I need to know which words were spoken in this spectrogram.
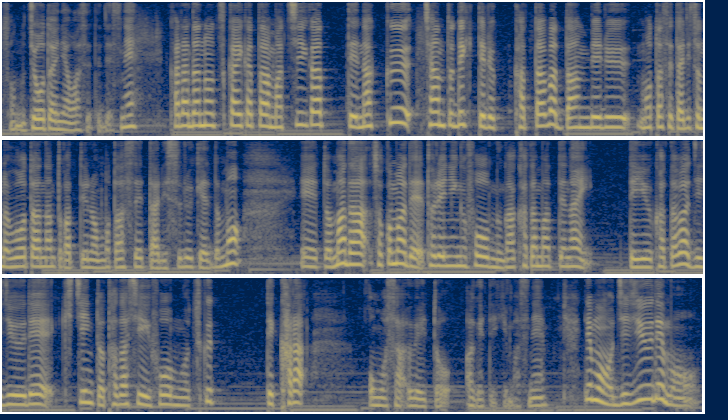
その状態に合わせてですね体の使い方は間違ってなくちゃんとできてる方はダンベル持たせたりそのウォーターなんとかっていうのを持たせたりするけれども、えーと、まだそこまでトレーニングフォームが固まってないっていう方は自重できちんと正しいフォームを作ってから重さウエイトを上げていきますね。でも自重でも、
